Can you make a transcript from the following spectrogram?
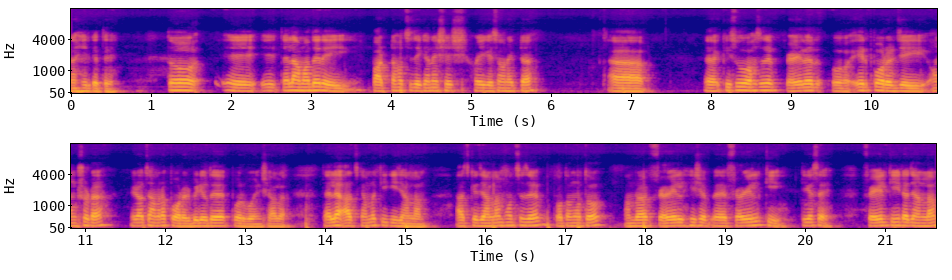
নাহির ক্ষেত্রে। তো তাহলে আমাদের এই পার্টটা হচ্ছে যেখানে শেষ হয়ে গেছে অনেকটা। কিছু হচ্ছে ফেলের এরপরের যেই অংশটা, এটা হচ্ছে আমরা পরের ভিডিওতে পড়ব ইনশাআল্লাহ। তাহলে আজকে আমরা কি কি জানলাম? আজকে জানলাম হচ্ছে যে প্রথমত আমরা ফেল হিসেবে ফেল কি, ঠিক আছে? ফেল কি এটা জানলাম,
